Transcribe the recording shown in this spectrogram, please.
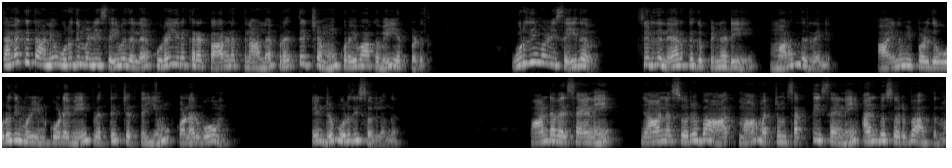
தனக்குத்தானே உறுதிமொழி செய்வதில் குறை இருக்கிற காரணத்தினால பிரத்யட்சமும் குறைவாகவே ஏற்படுது. உறுதிமொழி செய்த சிறிது நேரத்துக்கு பின்னாடி மறந்துடுறீங்க. ஆயினும் இப்பொழுது உறுதிமொழியின் கூடவே பிரத்யட்சத்தையும் கொணர்வோம் என்றும் உறுதி சொல்லுங்க. பாண்டவ சேனை ஞான சொரூப ஆத்மா மற்றும் சக்தி சேனை அன்பு சொரூப ஆத்மா.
